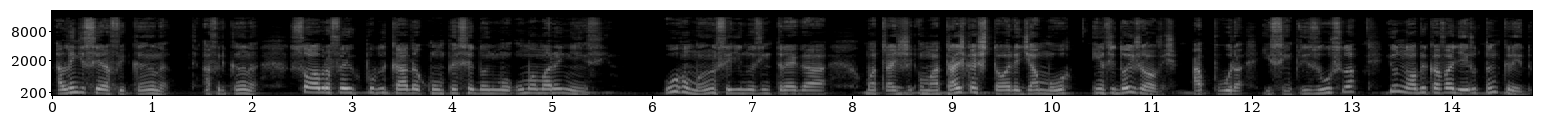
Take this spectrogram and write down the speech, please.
Além de ser africana, africana sua obra foi publicada com o pseudônimo Uma Maranhense. O romance ele nos entrega uma, uma trágica história de amor entre dois jovens, a pura e simples Úrsula e o nobre cavalheiro Tancredo.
